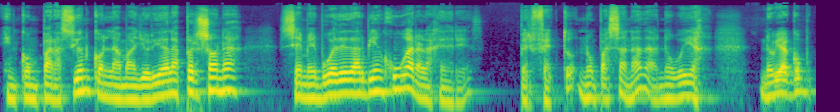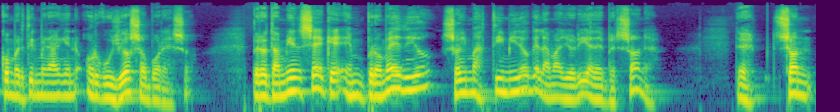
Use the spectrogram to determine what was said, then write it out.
en comparación con la mayoría de las personas, se me puede dar bien jugar al ajedrez. Perfecto, no pasa nada, no voy a, no voy a convertirme en alguien orgulloso por eso. Pero también sé que en promedio soy más tímido que la mayoría de personas. Entonces, son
